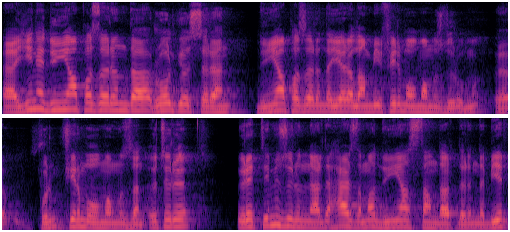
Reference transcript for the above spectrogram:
Ee, yine dünya pazarında rol gösteren, dünya pazarında yer alan bir firma olmamız durumu, e, fir- firma olmamızdan ötürü ürettiğimiz ürünlerde her zaman dünya standartlarında bir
